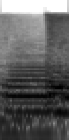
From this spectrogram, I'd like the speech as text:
Bye.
